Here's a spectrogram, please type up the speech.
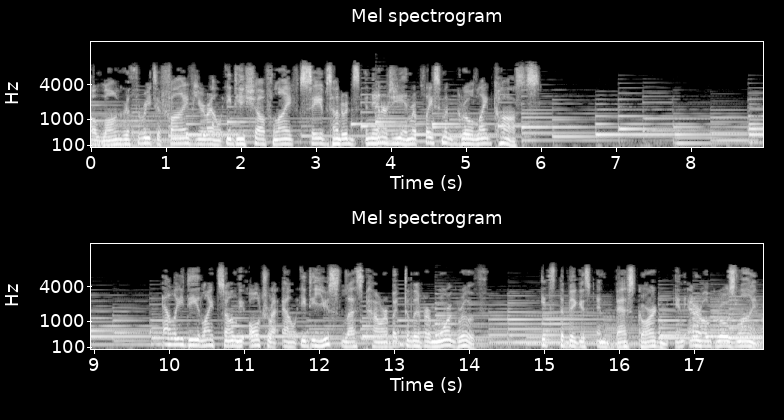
A longer 3 to 5 year LED shelf life saves hundreds in energy and replacement grow light costs. LED lights on the Ultra LED use less power but deliver more growth. It's the biggest and best garden in Aero Grow's line.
